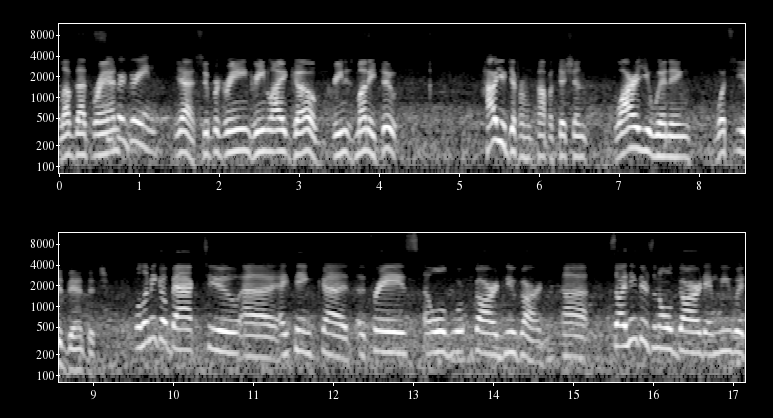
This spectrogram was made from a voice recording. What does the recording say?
Love that brand. Super green. Yeah, super green, green light, go. Green is money too. How are you different from competition? Why are you winning? What's the advantage? Well, let me go back to, uh, I think, uh, the phrase old guard, new guard. Uh, so I think there's an old guard and we would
